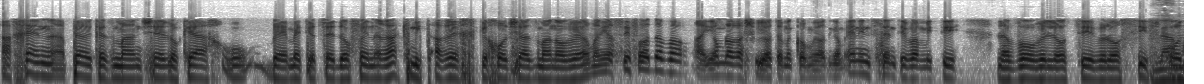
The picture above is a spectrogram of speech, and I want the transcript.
אכן פרק הזמן שלוקח הוא באמת יוצא דופן, רק מתארך ככל שהזמן עובר, ואני אוסיף עוד דבר, היום לרשויות המקומיות גם אין אינסנטיב אמיתי לבוא ולהוציא ולהוסיף למה? עוד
